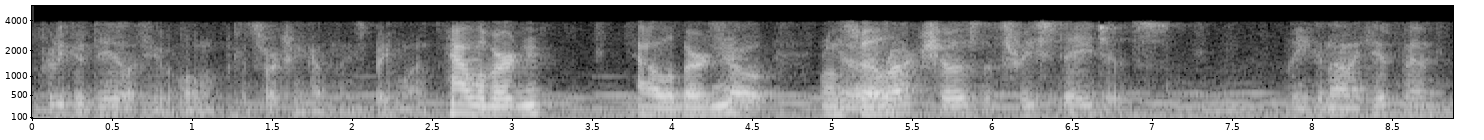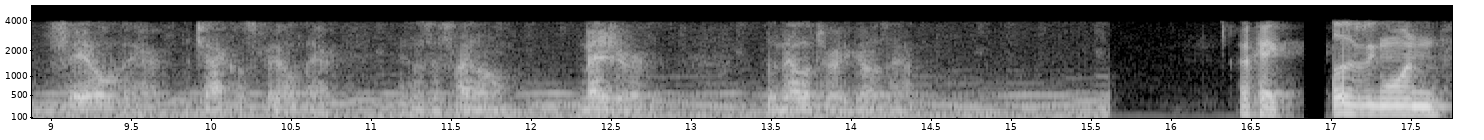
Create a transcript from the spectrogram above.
a pretty good deal if you own construction companies, big ones. Halliburton. Halliburton. So you know, Iraq shows the three stages the economic hitmen failed there, the jackals failed there, and as a final measure, the military goes in. Okay, closing one,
